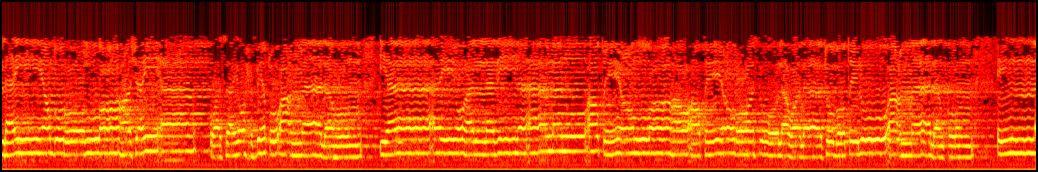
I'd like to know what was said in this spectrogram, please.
لن يضروا الله شيئا وسيحبط أعمالهم. يا أيها الذين آمنوا أطيعوا الله وأطيعوا الرسول ولا تبطلوا أعمالكم. إن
